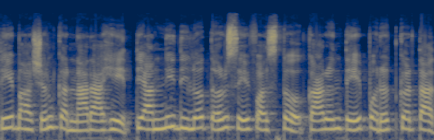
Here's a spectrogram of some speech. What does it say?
ते भाषण करणार आहेत. त्यांनी दिलं तर सेफ असतं कारण ते परत करतात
